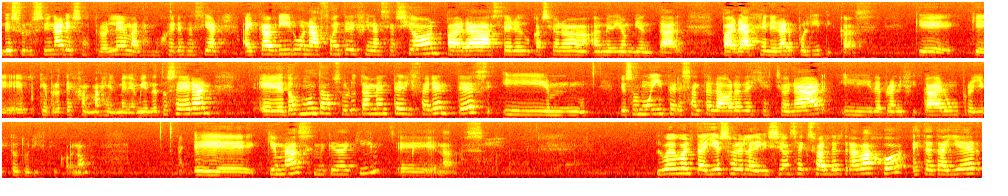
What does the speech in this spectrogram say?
de solucionar esos problemas. Las mujeres decían, hay que abrir una fuente de financiación para hacer educación medioambiental, para generar políticas que, protejan más el medio ambiente. Entonces eran eh, dos mundos absolutamente diferentes y mm, y eso es muy interesante a la hora de gestionar y de planificar un proyecto turístico. ¿no? Eh, ¿Qué más me queda aquí? Eh, nada más. Luego el taller sobre la división sexual del trabajo. Este taller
